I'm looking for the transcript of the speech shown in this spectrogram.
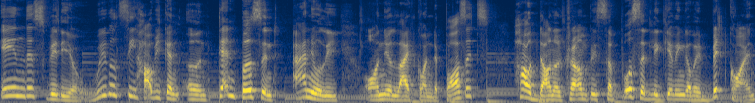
In this video, we will see how you can earn 10% annually on your Litecoin deposits, how Donald Trump is supposedly giving away Bitcoin,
